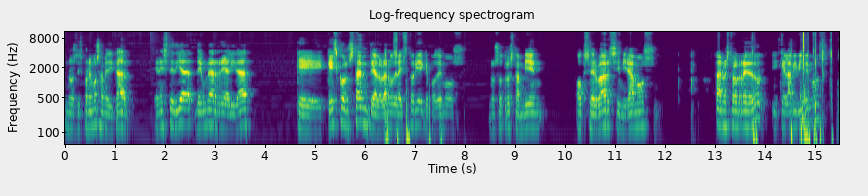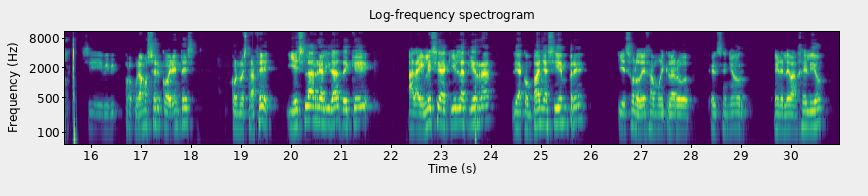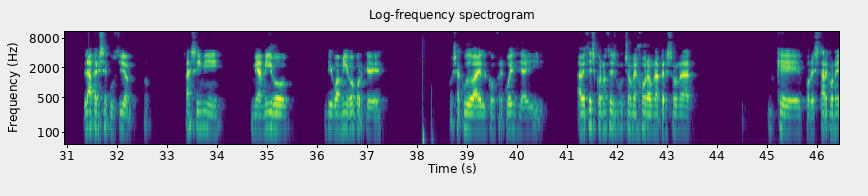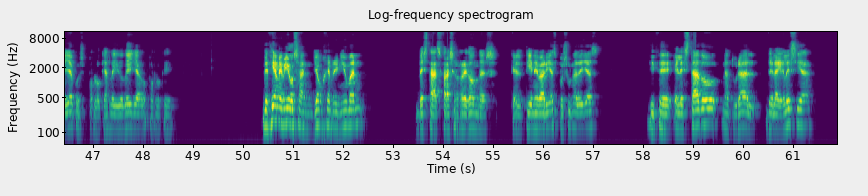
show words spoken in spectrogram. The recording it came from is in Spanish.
nos disponemos a meditar en este día de una realidad que, que, es constante a lo largo de la historia y que podemos nosotros también observar si miramos a nuestro alrededor y que la viviremos si procuramos ser coherentes con nuestra fe. Y es la realidad de que a la iglesia aquí en la tierra le acompaña siempre, y eso lo deja muy claro el Señor en el Evangelio, la persecución. Así mi, mi amigo, digo amigo porque pues acudo a él con frecuencia y a veces conoces mucho mejor a una persona que por estar con ella, pues por lo que has leído de ella o por lo que... Decía mi amigo San John Henry Newman, de estas frases redondas, que él tiene varias, pues una de ellas dice, el estado natural de la Iglesia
